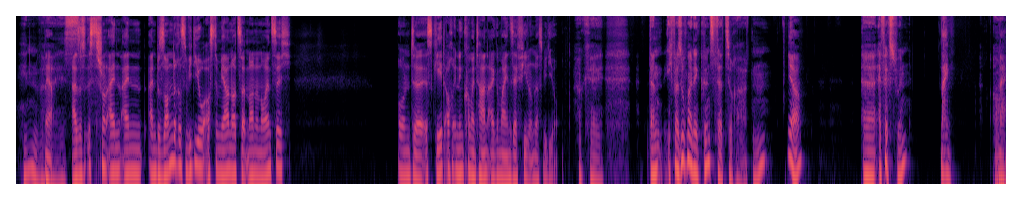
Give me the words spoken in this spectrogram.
Hinweis. Ja, also es ist schon ein, ein, ein besonderes Video aus dem Jahr 1999. Und äh, es geht auch in den Kommentaren allgemein sehr viel um das Video. Okay. Dann, ich versuche mal den Künstler zu raten. Ja. Äh, FX Twin? Nein. Oh. Nein,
